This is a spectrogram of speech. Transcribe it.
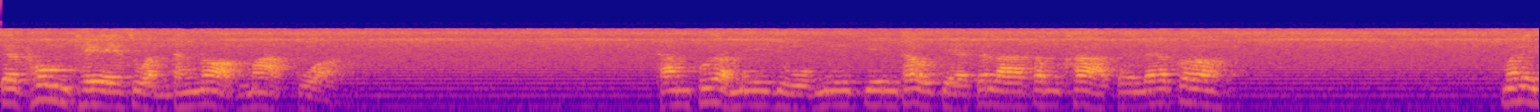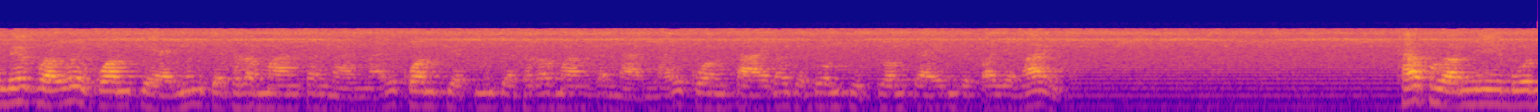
จะทุ่มเทส่วนทั้งนอกมากกว่าทำเพื่อมีอยู่มีกินเท่าแก่สลากำค่าไปแล้วก็ไม่ได้นึกว่าเอ้ยความแก่นี่มันจะทรมานขนาดไหน ความเจ็บมันจะทรมานขนาดไหน ความตายเราจะดวงจิตดวงใจมันจะไปอย่างไรถ้าเผื่อมีบุญ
